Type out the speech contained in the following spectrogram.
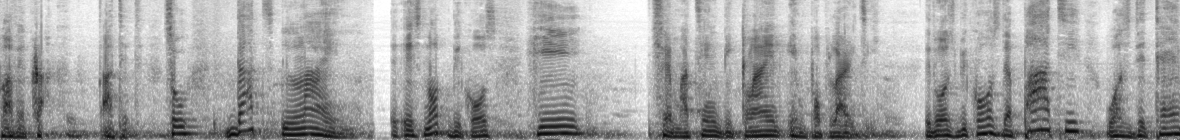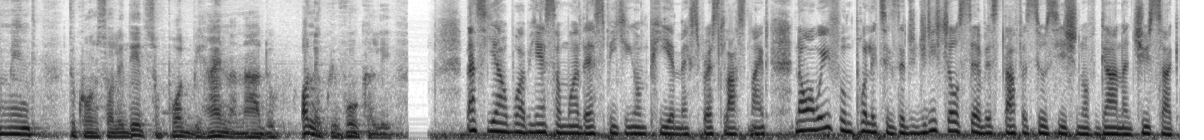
have a crack at it. So that line is not because he, Kyerematen, declined in popularity. It was because the party was determined to consolidate support behind Nana Addo unequivocally. That's Yaw Buaben Asamoah there speaking on PM Express last night. Now, away from politics, the Judicial Service Staff Association of Ghana, JUSAG,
